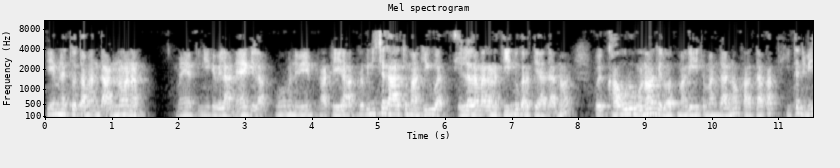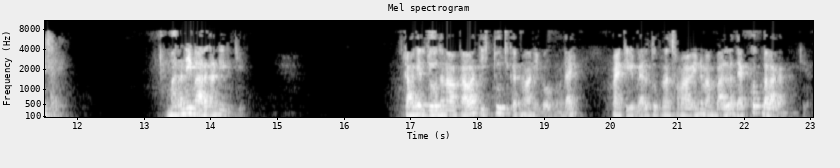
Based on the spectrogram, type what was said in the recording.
එහෙම නැතුව Taman දන්නවනම් මම අතින් ඒක වෙලා නැහැ කියලා කොහොම නෙවෙයි රටේ අග්‍රවිනිශ්චයකාරතුමා කිව්වත් එල්ලලා මරණ තීන්දුව කර තියා දන්නවා ඔය කවුරු මොනවා කරුවත් මගේ හිත මන් දන්නවා කවදාකවත් හිත නෙවෙයි සැලේ. මරණේ බාර ගන්න ඉඩ තියෙනවා. කාගෙන් චෝදනාවක් ආවත් ස්තුති කරනවා අනේ බොහොම හොඳයි. මම ටික බැරතු කරන සමා වෙන්න මම බල්ලා දැක්කොත් බලා ගන්නම් කියලා.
